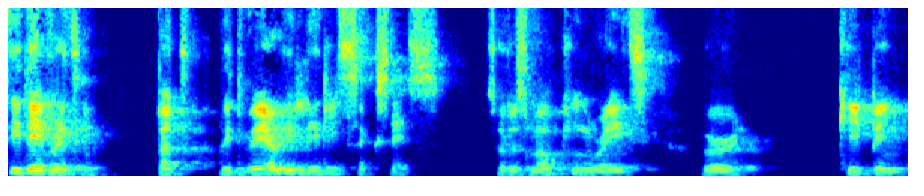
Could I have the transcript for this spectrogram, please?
did everything but with very little success so the smoking rates were keeping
